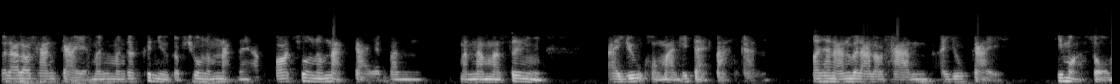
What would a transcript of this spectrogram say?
เวลาเราทานไก่อะมันมันก็ขึ้นอยู่กับช่วงน้ำหนักนะครับ เพราะช่วงน้ำหนักไก่อะมันมันนำมาซึ่งอายุของมันที่แตกต่างกัน เพราะฉะนั้นเวลาเราทานอายุไก่ที่เหมาะสม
